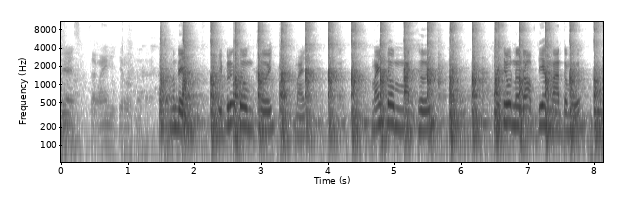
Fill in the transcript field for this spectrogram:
เดี๋ยวสักไงกี่จะรบนะครับมัน định thì bữa tôm khơi mày mày tôm màn khơi nó chỗ nó đọp tiếng màn tôm mới รอมันเตรสีเหลืองฟ้องกันรอเล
